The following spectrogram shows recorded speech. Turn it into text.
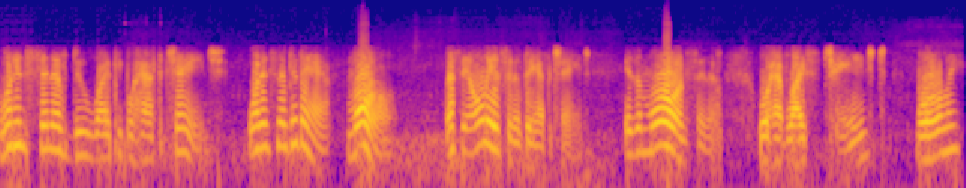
What incentive do white people have to change? What incentive do they have? Moral. That's the only incentive they have to change. Is a moral incentive. Well, have whites changed morally?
